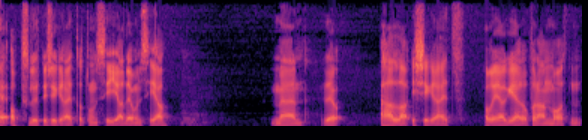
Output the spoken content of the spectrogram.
er absolutt ikke greit at hun sier det hun sier, men det er heller ikke greit å reagere på den måten.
